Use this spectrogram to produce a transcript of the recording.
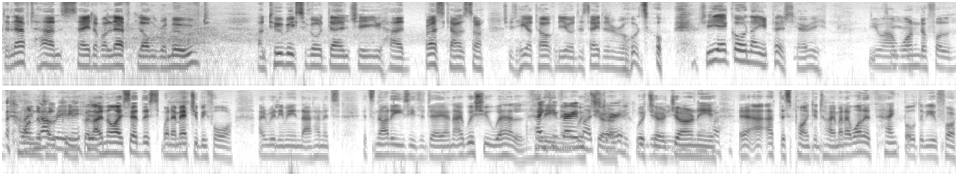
the left hand side of her left lung removed, and two weeks ago, then she had breast cancer. She's here talking to you on the side of the road, so she ain't going any place. You are wonderful, wonderful really. people. I know I said this when I met you before. I really mean that, and it's it's not easy today. And I wish you well, Thank you very with much, your, Jerry. Thank you, with your journey uh, at this point in time. And I want to thank both of you for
